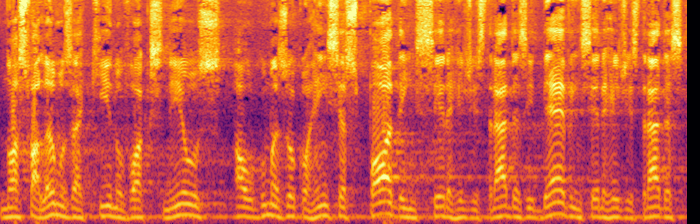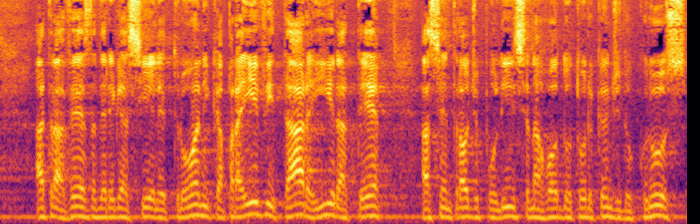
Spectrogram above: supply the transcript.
Nós falamos aqui no Vox News, algumas ocorrências podem ser registradas e devem ser registradas através da delegacia eletrônica para evitar ir até a central de polícia na rua Doutor Cândido Cruz,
